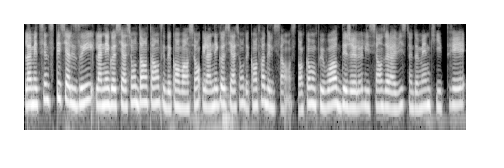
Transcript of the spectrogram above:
la médecine spécialisée, la négociation d'ententes et de conventions et la négociation de contrats de licence. Donc, comme on peut voir déjà là, les sciences de la vie, c'est un domaine qui est très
